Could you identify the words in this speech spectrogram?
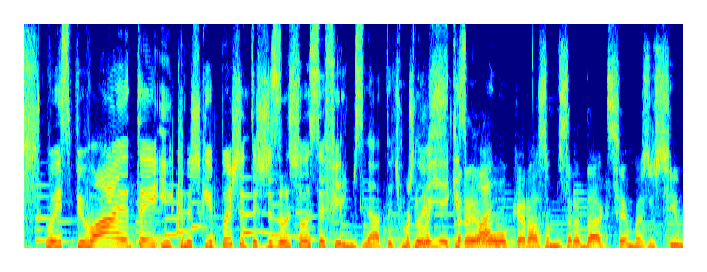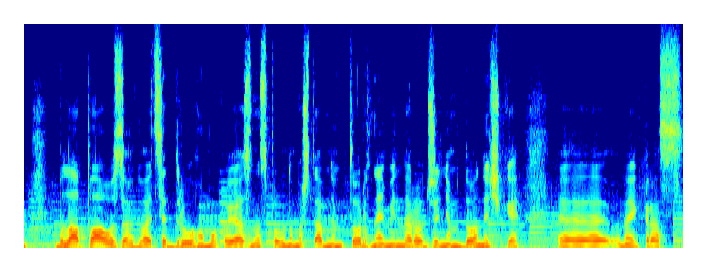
ви співаєте і книжки пишете, що залишилося фільм зняти. Чи можливо Десь є якісь три плани? роки разом з редакціями з усім. Була пауза в 22-му, пов'язана з повномасштабним вторгненням і народженням донечки. Е, вона якраз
